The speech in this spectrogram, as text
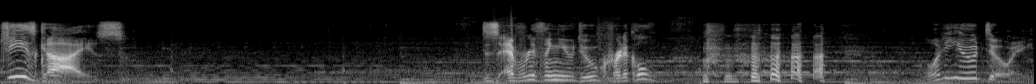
Jeez, guys! Does everything you do critical? what are you doing?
